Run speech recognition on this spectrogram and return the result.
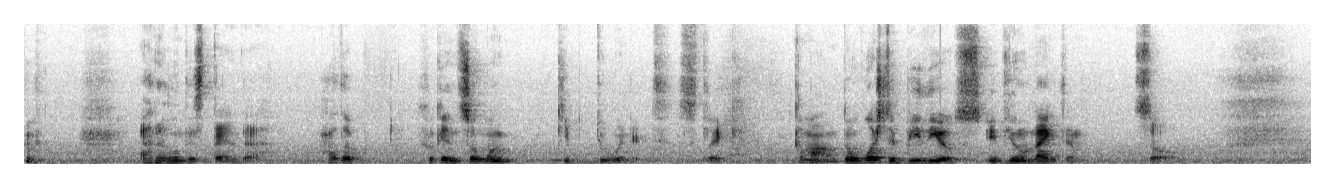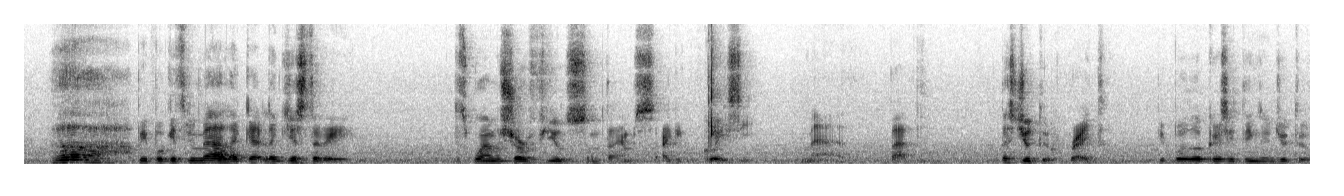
I don't understand that. How the how can someone keep doing it? It's like, come on, don't watch the videos if you don't like them. So, ah, people gets me mad like like yesterday. That's why I'm short fused sometimes. I get crazy, mad, but that's YouTube, right? People do crazy things on YouTube.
